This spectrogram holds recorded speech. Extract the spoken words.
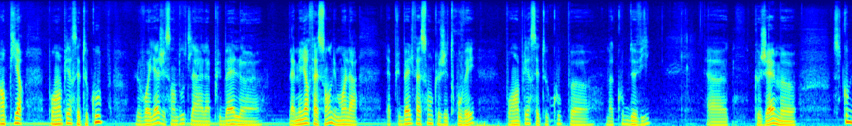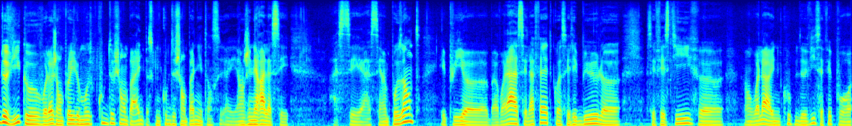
pour remplir cette coupe, le voyage est sans doute la, la plus belle, la meilleure façon, du moins la, la plus belle façon que j'ai trouvée pour remplir cette coupe, euh, ma coupe de vie, euh, que j'aime. Euh, cette coupe de vie que voilà, j'ai employé le mot coupe de champagne parce qu'une coupe de champagne est en, général assez, assez, assez imposante. Et puis, bah voilà, c'est la fête, quoi. C'est les bulles, c'est festif. donc voilà, une coupe de vie, c'est fait pour,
